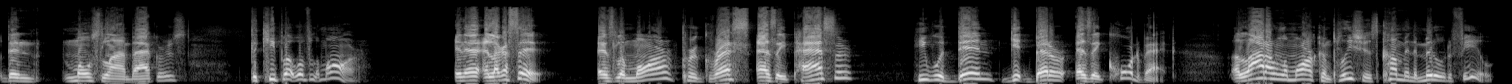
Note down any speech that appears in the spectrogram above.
than most linebackers to keep up with Lamar. And, and like I said, as Lamar progressed as a passer, he would then get better as a quarterback. A lot of Lamar completions come in the middle of the field.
